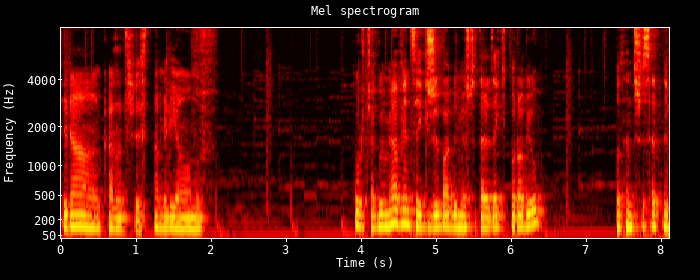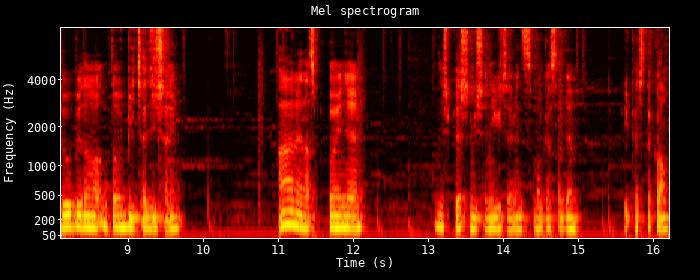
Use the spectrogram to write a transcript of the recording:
tyranka za 300 milionów. Kurczę, jakbym miał więcej grzyba, bym jeszcze te porobił, to ten 300 byłby do, do wbicia dzisiaj. Ale na spokojnie, nie śpieszy mi się nigdzie, więc mogę sobie klikać tak o.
